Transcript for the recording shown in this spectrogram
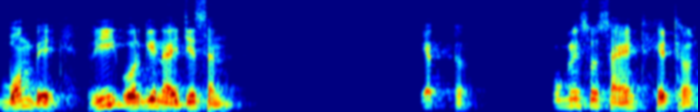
બોમ્બે રીઓર્ગેનાઇઝેશન એક્ટ ઓગણીસો સાહીઠ હેઠળ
